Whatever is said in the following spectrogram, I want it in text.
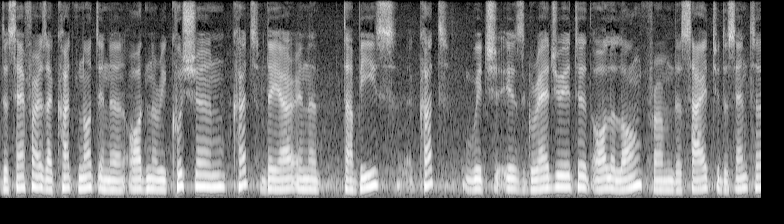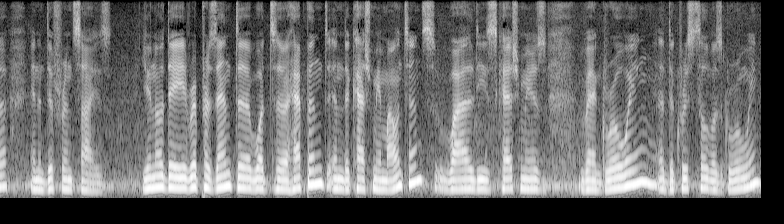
The sapphires are cut not in an ordinary cushion cut, they are in a tabiz cut, which is graduated all along from the side to the center in a different size. You know, they represent uh, what uh, happened in the Kashmir mountains while these Kashmirs were growing, uh, the crystal was growing.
